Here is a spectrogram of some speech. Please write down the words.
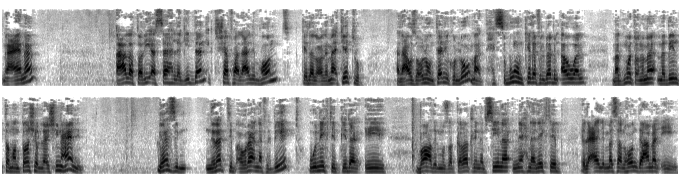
معانا على طريقة سهلة جدا اكتشفها العالم هوند. كده العلماء كتروا. أنا عاوز أقولهم تاني كلهم هتحسبوهم كده في الباب الأول. مجموعة علماء ما بين 18 ل 20 عالم. لازم نرتب اوراقنا في البيت ونكتب كده إيه بعض المذكرات لنفسينا إن إحنا نكتب العالم مثلا هوند عمل إيه؟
